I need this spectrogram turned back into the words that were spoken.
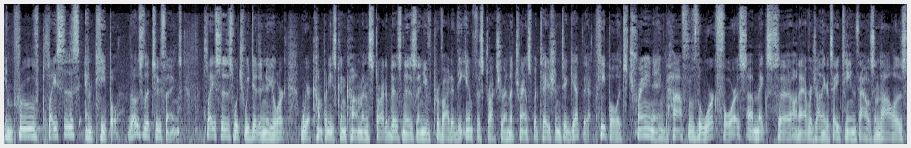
improve places and people. Those are the two things places, which we did in New York, where companies can come and start a business, and you've provided the infrastructure and the transportation to get there. People, it's training. Half of the workforce uh, makes, uh, on average, I think it's $18,000.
